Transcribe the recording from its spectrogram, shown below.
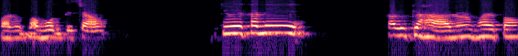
পারো বা বলতে চাও। কেউ এখানে কারোকে হারানোর ভয় পাও।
